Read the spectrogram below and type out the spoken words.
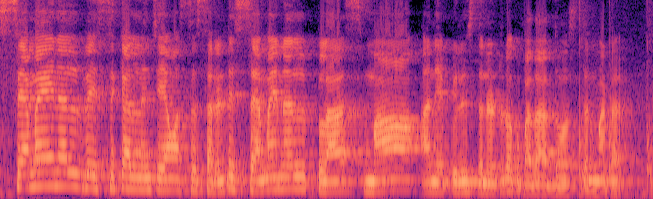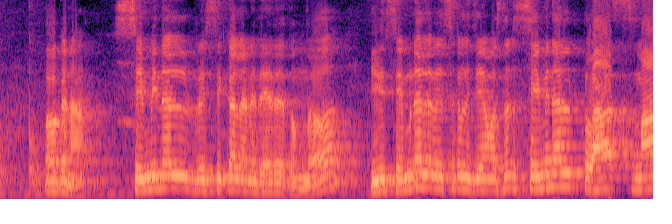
సెమైనల్ వెసికల్ నుంచి ఏమొస్తుంది సార్ అంటే సెమైనల్ ప్లాస్మా అనే పిలుస్తున్నట్టు ఒక పదార్థం వస్తుంది అనమాట ఓకేనా? సెమినల్ వెసికల్ అనేది ఏదైతే ఉందో ఈ సెమినల్ వెసికల్ నుంచి ఏమొస్తుంది సెమినల్ ప్లాస్మా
